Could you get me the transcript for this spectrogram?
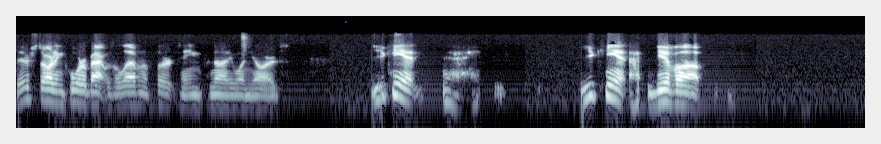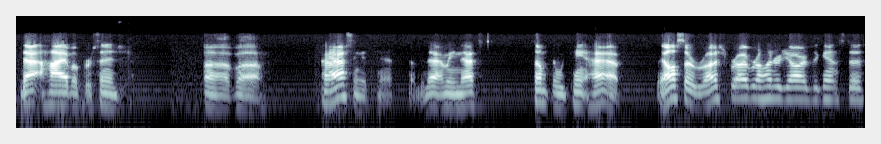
their starting quarterback was 11 of 13 for 91 yards. You can't, you can't give up that high of a percentage of uh, passing attempts. I mean, that, I mean, that's something we can't have. They also rushed for over 100 yards against us.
